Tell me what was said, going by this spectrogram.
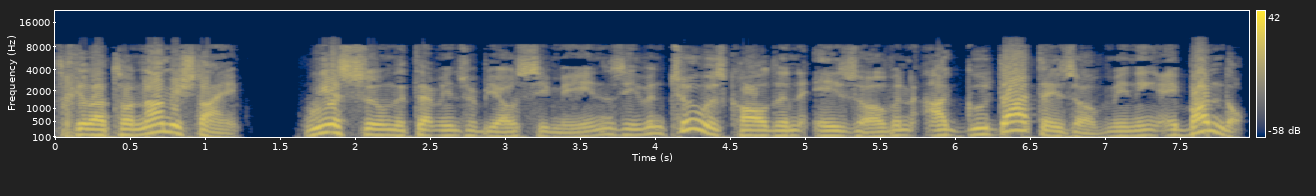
tchilatonamishtayim we assume that that means Rabbi Yossi means even two is called an Azov, an Agudat Azov, meaning a bundle.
